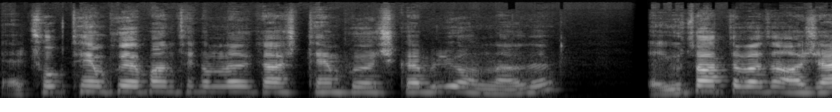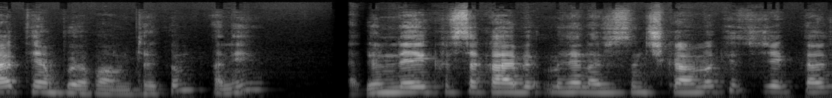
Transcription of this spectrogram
e, çok tempo yapan takımlara karşı tempoya çıkabiliyor onlar da. E, Utah da zaten acayip tempo yapan bir takım. Hani dün Lakers'a kaybetmeden acısını çıkarmak isteyecekler.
